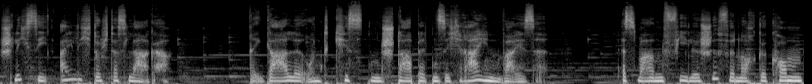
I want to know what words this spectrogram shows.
schlich sie eilig durch das Lager. Regale und Kisten stapelten sich reihenweise. Es waren viele Schiffe noch gekommen,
